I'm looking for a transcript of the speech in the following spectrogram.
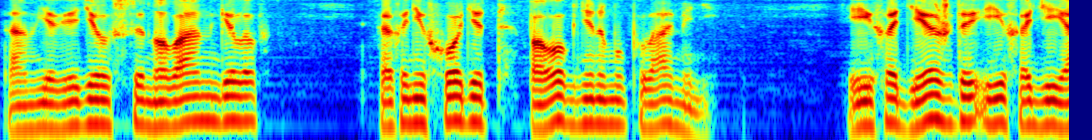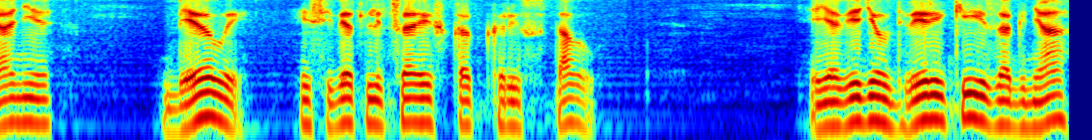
Там я видел сынов ангелов, как они ходят по огненному пламени, и их одежда и их одеяние белые, и свет лица их, как кристалл. И я видел две реки из огня,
